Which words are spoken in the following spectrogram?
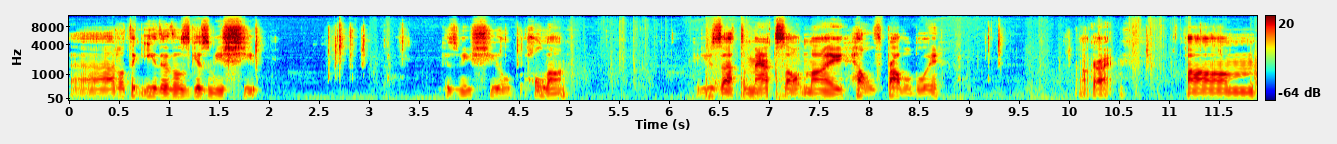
Uh, I don't think either of those gives me shield. Gives me shield. Hold on. Could use that to max out my health, probably. Okay. Um...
